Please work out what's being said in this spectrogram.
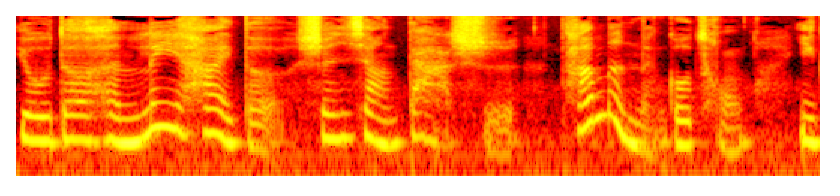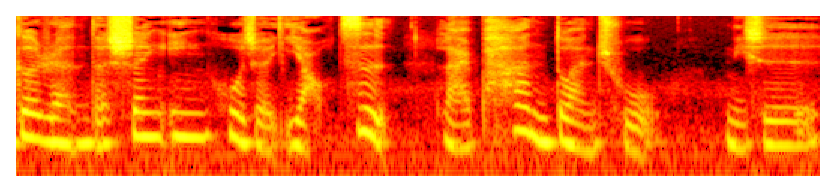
有的很厉害的声相大师，他们能够从一个人的声音或者咬字来判断出你是。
